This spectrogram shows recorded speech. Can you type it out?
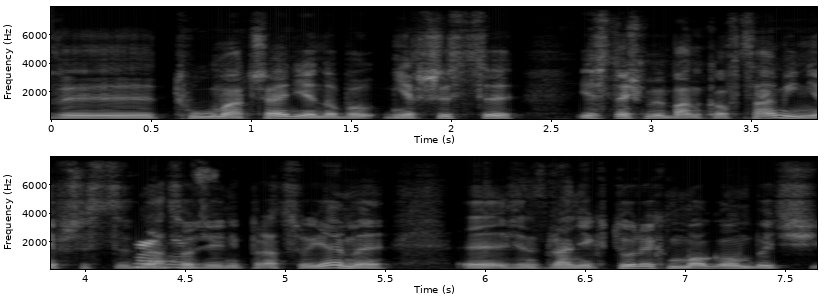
wytłumaczenie, no bo nie wszyscy jesteśmy bankowcami, nie wszyscy tak na co dzień pracujemy, e, więc dla niektórych mogą być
